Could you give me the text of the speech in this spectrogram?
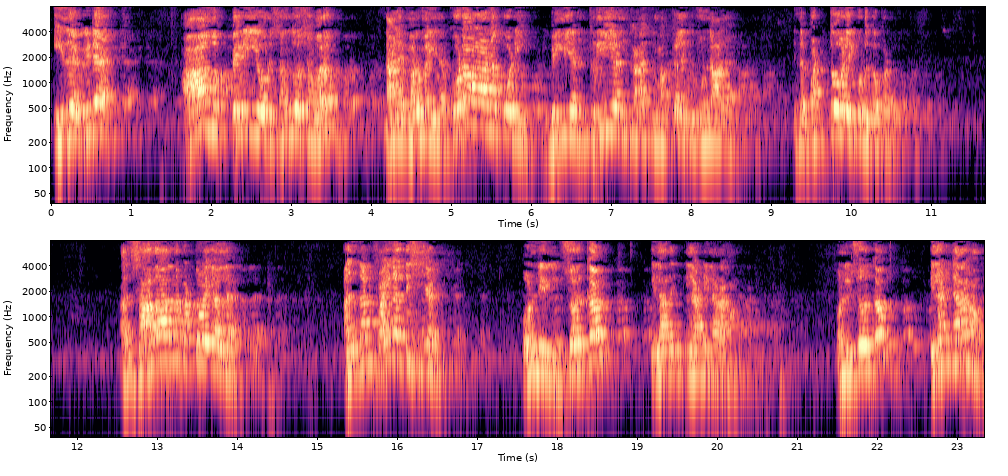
இதை விட ஆக பெரிய ஒரு சந்தோஷம் வரும். நாளை மறுமையில கோடான கோடி பில்லியன் ட்ரில்லியன் கணக்கு மக்களுக்கு முன்னால இந்த பட்டோலை கொடுக்கப்படும். அது சாதாரண பட்டோலை அல்ல. அதுதான் ஃபைனல் டிசிஷன் ஒன்றில் சொர்க்கம் இல்லாத இல்லாட்டி நரகம். ஒன்றில் சொர்க்கம் இல்லாட்டி நரகம்.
